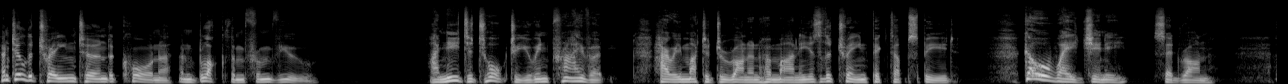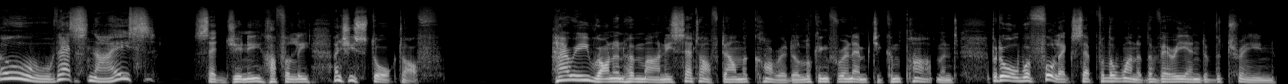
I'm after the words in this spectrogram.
until the train turned a corner and blocked them from view. I need to talk to you in private, Harry muttered to Ron and Hermione as the train picked up speed. Go away, Ginny, said Ron. Oh, that's nice, said Ginny huffily, and she stalked off. Harry, Ron, and Hermione set off down the corridor looking for an empty compartment, but all were full except for the one at the very end of the train.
